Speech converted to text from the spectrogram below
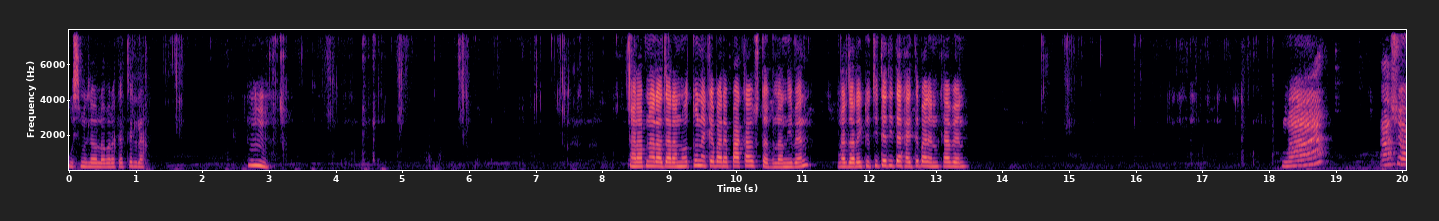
বিসমিল্লাহ বারাকাতুল্লাহ। হুম। আর আপনারা যারা নতুন একেবারে পাকা উস্তাগুলো নেবেন, আর যারা একটু তিতা তিতা খাইতে পারেন, খাবেন। মা, আসো।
